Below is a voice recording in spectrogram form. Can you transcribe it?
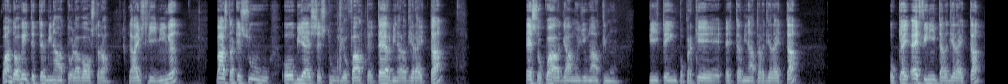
Quando avete terminato la vostra live streaming basta che su OBS Studio fate termina la diretta. Adesso qua diamogli un attimo di tempo perché è terminata la diretta. Ok è finita la diretta.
